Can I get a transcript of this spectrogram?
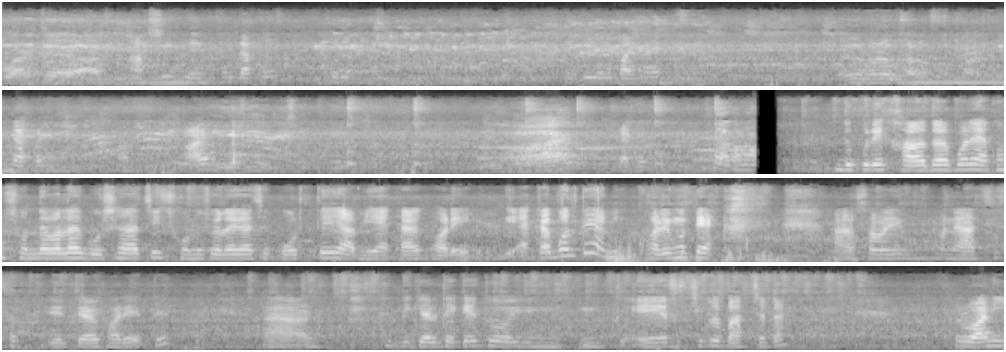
পড়াতে আসি দেখো। দেখে। যাব ভালো করে পারবে। দুপুরে খাওয়া দাওয়ার পরে এখন সন্ধ্যাবেলায় বসে আছি। ছনু চলে গেছে পড়তে, আমি একা ঘরে। একা বলতে আমি ঘরের মধ্যে একা। আর সবাই মানে আছি সব যার ঘরেতে। আর বিকেল থেকে তো ওই এসেছিল বাচ্চাটা, রনি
